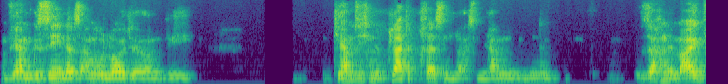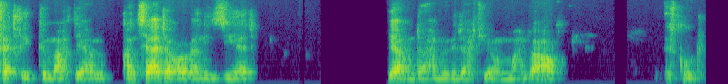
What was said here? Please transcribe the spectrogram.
Und wir haben gesehen, dass andere Leute irgendwie, die haben sich eine Platte pressen lassen, die haben eine Sachen im Eigenvertrieb gemacht, die haben Konzerte organisiert. Ja, und da haben wir gedacht, ja, machen wir auch. Ist gut.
